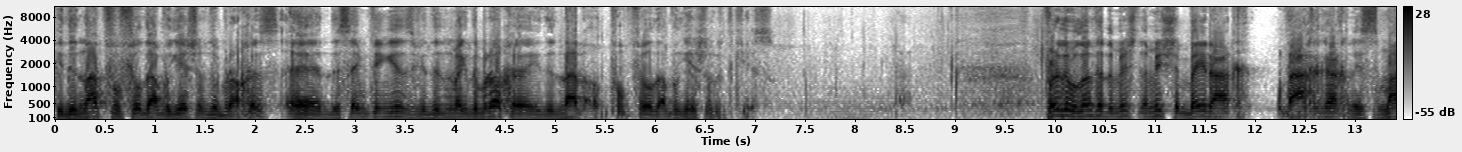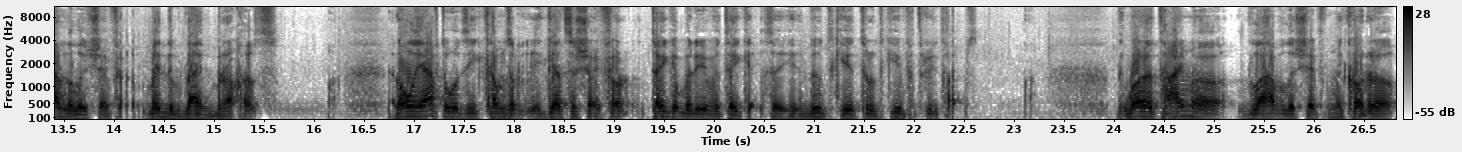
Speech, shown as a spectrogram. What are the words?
he did not fulfill the obligation of the brachas, and the same thing is, if he didn't make the bracha, he did not fulfill the obligation of the tkiyas. Further, we learned that the Mishnah, Mishnah Beirach, V'achakach nisman shefer, made the blind brachas, and only afterwards he comes, he gets a shofar, take it, but even take it. So you do tkiyah, through tkiyah for three times. The one time, lahav l'shefer mekora,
